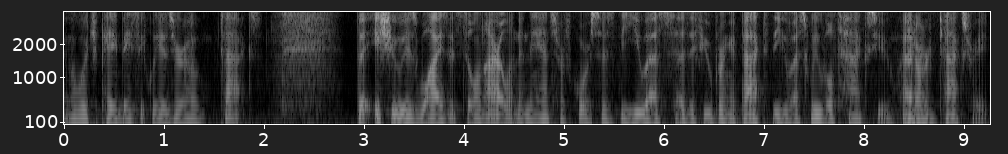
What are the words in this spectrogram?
which pay basically a zero tax. The issue is why is it still in Ireland? And the answer, of course, is the U.S. says if you bring it back to the U.S., we will tax you at mm-hmm. our tax rate.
